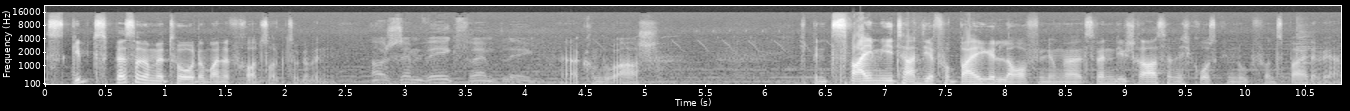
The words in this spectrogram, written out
es gibt bessere Methoden, um eine Frau zurückzugewinnen. Aus dem Weg, Fremdling. Ja, komm, du Arsch. Ich bin zwei Meter an dir vorbeigelaufen, Junge, als wenn die Straße nicht groß genug für uns beide wäre.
